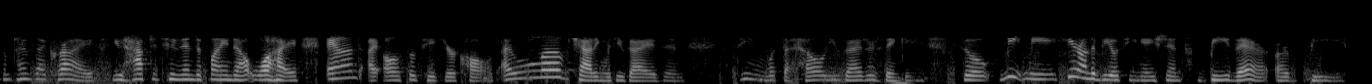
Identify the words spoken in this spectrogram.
Sometimes I cry. You have to tune in to find out why. And I also take your calls. I love chatting with you guys and seeing what the hell you guys are thinking. So meet me here on the VOC Nation. Be there or be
